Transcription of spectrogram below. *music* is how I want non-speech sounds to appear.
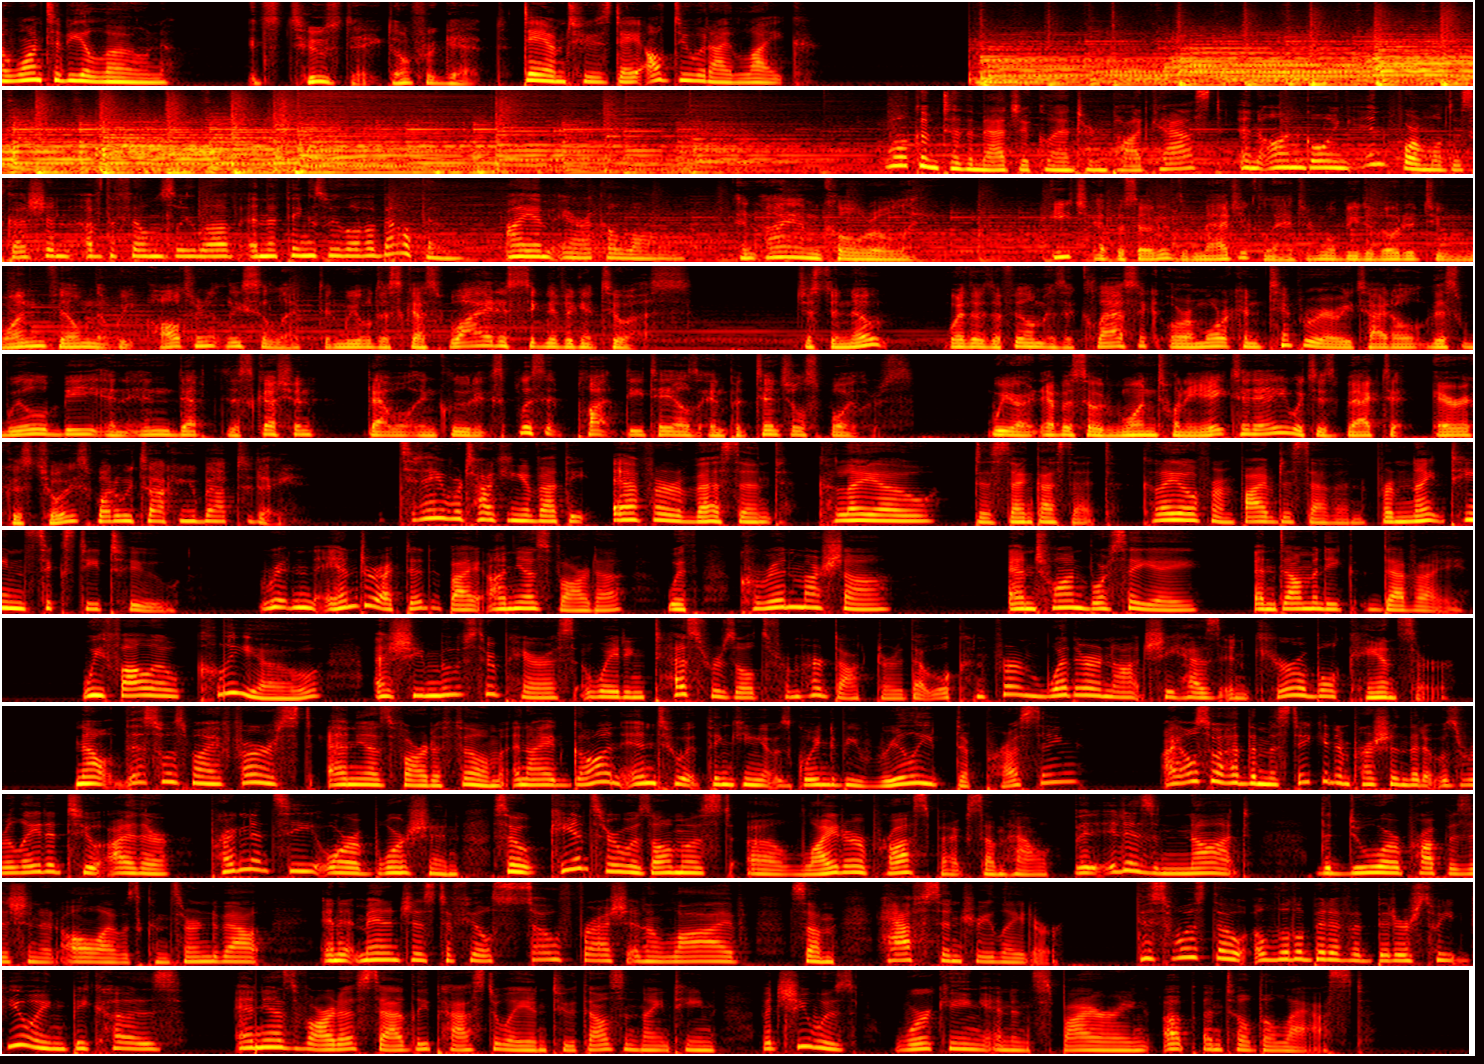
I want to be alone. It's Tuesday, don't forget. Damn Tuesday, I'll do what I like. Welcome to the Magic Lantern Podcast, an ongoing informal discussion of the films we love and the things we love about them. I am Erica Long. And I am Cole Rolane. Each episode of the Magic Lantern will be devoted to one film that we alternately select, and we will discuss why it is significant to us. Just a note whether the film is a classic or a more contemporary title, this will be an in depth discussion that will include explicit plot details and potential spoilers. We are at episode 128 today, which is back to Erica's choice. What are we talking about today? Today we're talking about the effervescent Cleo de cinq à sept, Cleo from 5 to 7, from 1962. Written and directed by Agnès Varda, with Corinne Marchand, Antoine Bourseiller, and Dominique Davray. We follow Cleo as she moves through Paris awaiting test results from her doctor that will confirm whether or not she has incurable cancer. Now, this was my first Agnès Varda film, and I had gone into it thinking it was going to be really depressing. I also had the mistaken impression that it was related to either pregnancy or abortion, so cancer was almost a lighter prospect somehow, but it is not the doer proposition at all I was concerned about and it manages to feel so fresh and alive some half century later. This was, though, a little bit of a bittersweet viewing because Agnès Varda sadly passed away in 2019, but she was working and inspiring up until the last.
